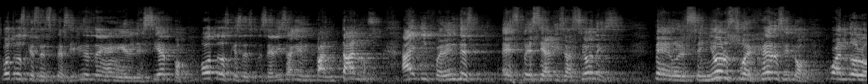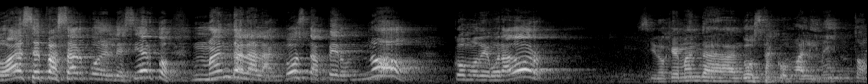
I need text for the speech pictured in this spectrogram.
otros que se especializan en el desierto, otros que se especializan en pantanos. Hay diferentes especializaciones. Pero el Señor, su ejército, cuando lo hace pasar por el desierto, manda la langosta, pero no como devorador, sino que manda la langosta como alimento.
